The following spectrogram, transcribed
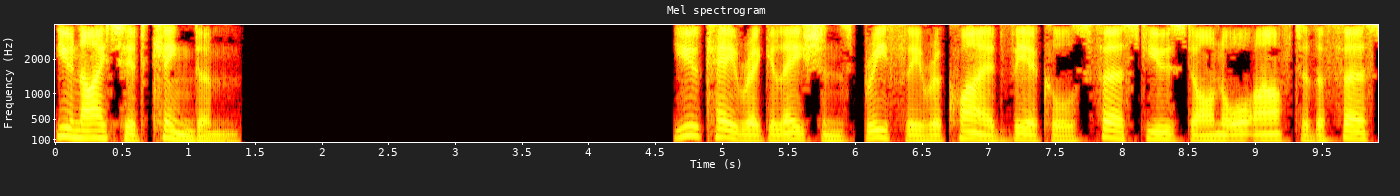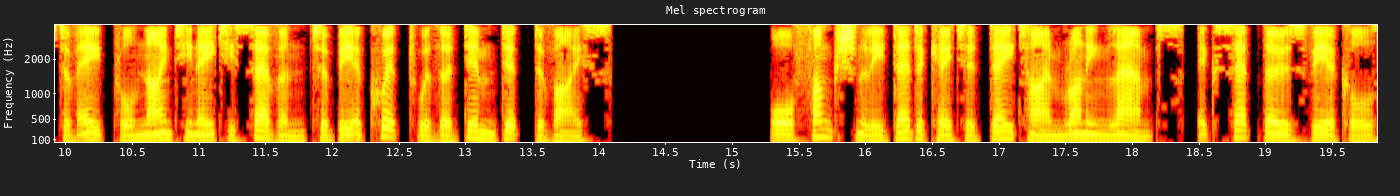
United Kingdom UK regulations briefly required vehicles first used on or after 1 April 1987 to be equipped with a dim-dip device or functionally dedicated daytime running lamps, except those vehicles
